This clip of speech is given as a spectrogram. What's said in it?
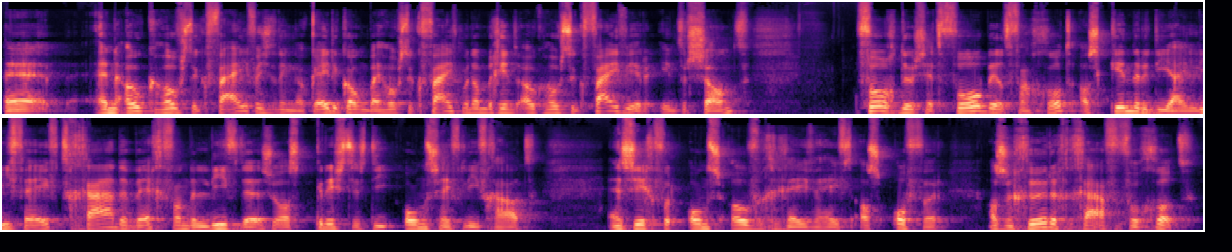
Uh, en ook hoofdstuk 5, als je denkt, oké, dan komen we bij hoofdstuk 5, maar dan begint ook hoofdstuk 5 weer interessant. Volg dus het voorbeeld van God als kinderen die hij lief heeft. Ga de weg van de liefde, zoals Christus die ons heeft liefgehad en zich voor ons overgegeven heeft als offer, als een geurige gave voor God.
